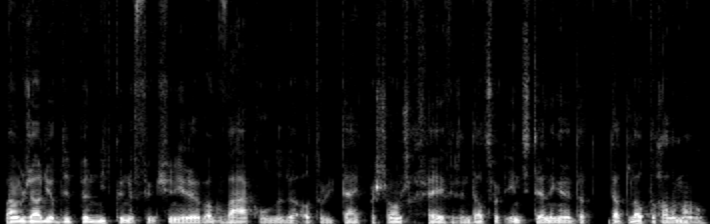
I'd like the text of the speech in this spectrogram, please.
Waarom zou die op dit punt niet kunnen functioneren? We hebben ook waakhonden, de autoriteit, persoonsgegevens en dat soort instellingen. Dat, dat loopt toch allemaal?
